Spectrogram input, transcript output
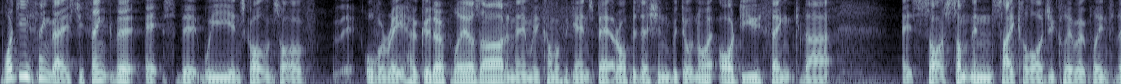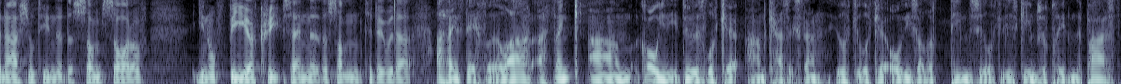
what do you think that is? Do you think that it's that we in Scotland sort of overrate how good our players are, and then we come up against better opposition, we don't know it, or do you think that it's sort of something psychologically about playing for the national team that there's some sort of you know fear creeps in that there's something to do with that? I think it's definitely the latter. I think um, all you need to do is look at um, Kazakhstan. You look at look at all these other teams. You look at these games we've played in the past.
